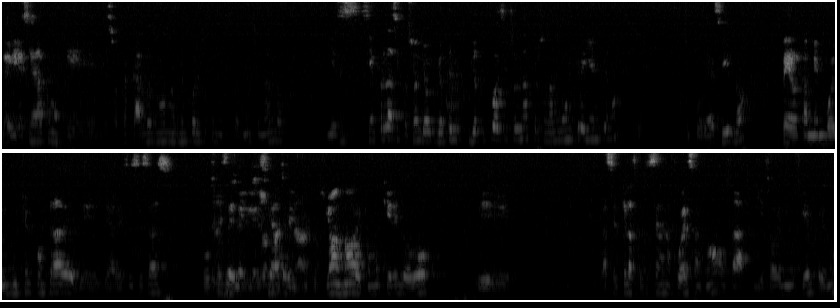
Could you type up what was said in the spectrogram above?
la iglesia era como que empezó a atacarlos, ¿no? Más bien por eso que nos estás mencionando. Y esa es siempre la situación. Yo, yo, te, yo te puedo decir, soy una persona muy creyente, ¿no? Se podría decir, ¿no? Pero también voy mucho en contra de, de- de a veces esas cosas de la, iglesia, de la institución, ¿no? De cómo quiere luego eh, hacer que las cosas sean a fuerzas, ¿no? O sea, y eso ha venido siempre, ¿no?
